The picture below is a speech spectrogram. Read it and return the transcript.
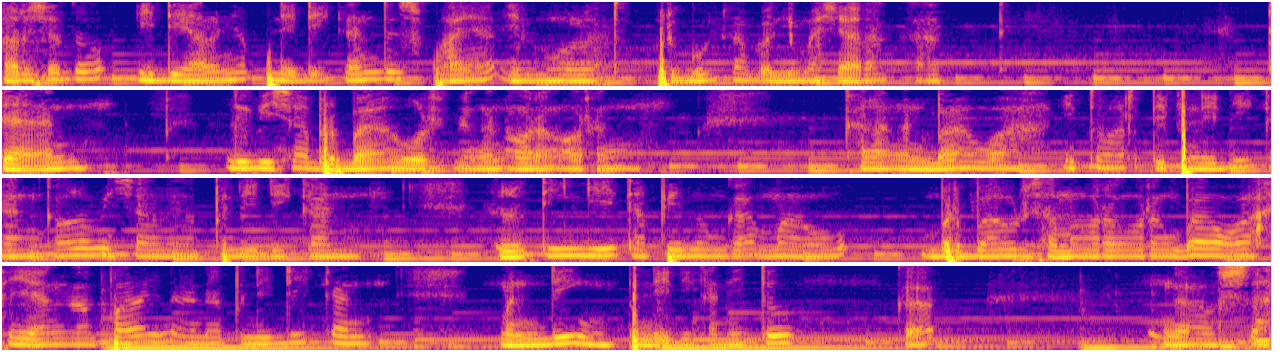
harusnya tuh idealnya pendidikan tuh supaya ilmu lu tuh berguna bagi masyarakat. Dan lu bisa berbaur dengan orang-orang kalangan bawah itu arti pendidikan. Kalau misalnya pendidikan lu tinggi tapi lu nggak mau berbaur sama orang-orang bawah ya ngapain ada pendidikan? Mending pendidikan itu nggak nggak usah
